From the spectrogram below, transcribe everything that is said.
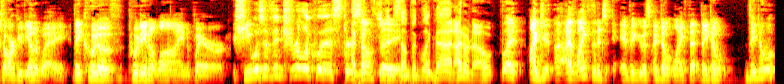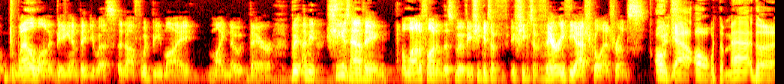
to argue the other way, they could have put in a line where she was a ventriloquist or I mean, something. something like that. I don't know. But I do I, I like that it's ambiguous. I don't like that they don't they don't dwell on it being ambiguous enough would be my my note there. But I mean, she's having a lot of fun in this movie. She gets a she gets a very theatrical entrance. Oh which- yeah. Oh, with the ma- the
